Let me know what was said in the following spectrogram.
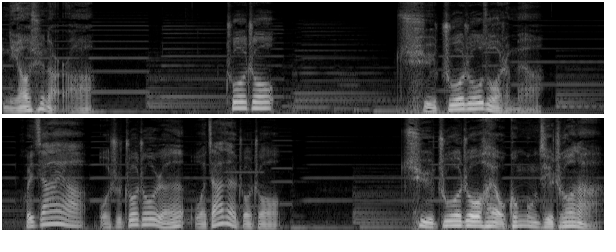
你要去哪儿啊？涿州。去涿州做什么呀？回家呀，我是涿州人，我家在涿州。去涿州还有公共汽车呢？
